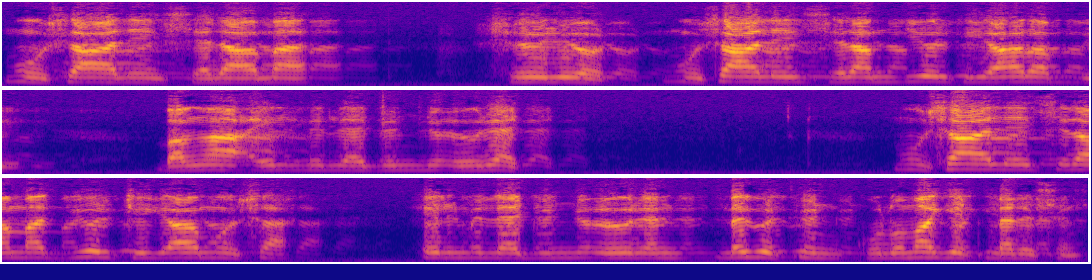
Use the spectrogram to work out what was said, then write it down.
Musa Aleyhisselam'a söylüyor. Musa Aleyhisselam diyor ki Ya Rabbi bana ilmi ledünlü öğret. Musa Aleyhisselam'a diyor ki ya Musa ilmi ledünlü öğrenmek için kuluma gitmelisin.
